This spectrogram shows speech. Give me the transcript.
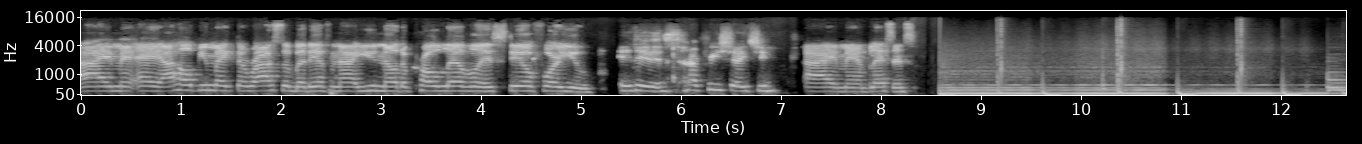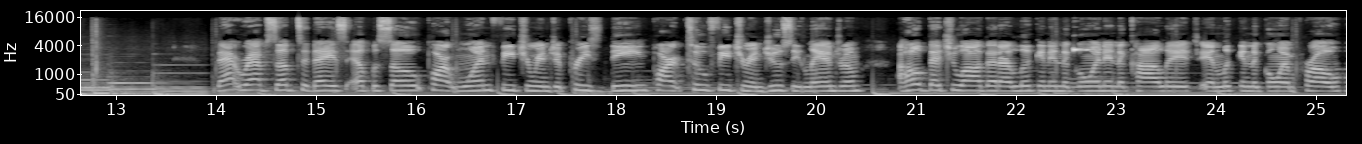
All right, man. Hey, I hope you make the roster, but if not, you know the pro level is still for you. It is. I appreciate you. All right, man. Blessings. That wraps up today's episode, part one featuring Japreece Dean, part two featuring Juicy Landrum. I hope that you all that are looking into going into college and looking to going pro,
